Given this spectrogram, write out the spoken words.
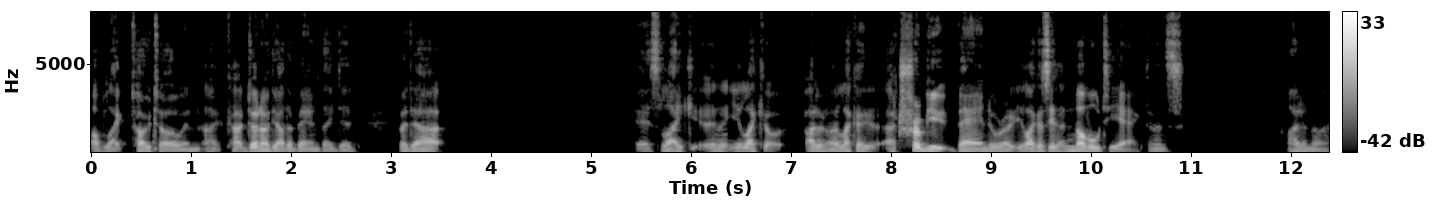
of like Toto, and I don't know the other bands they did, but uh, it's like you're like a I don't know, like a, a tribute band or a, like I said, a novelty act, and it's I don't know,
